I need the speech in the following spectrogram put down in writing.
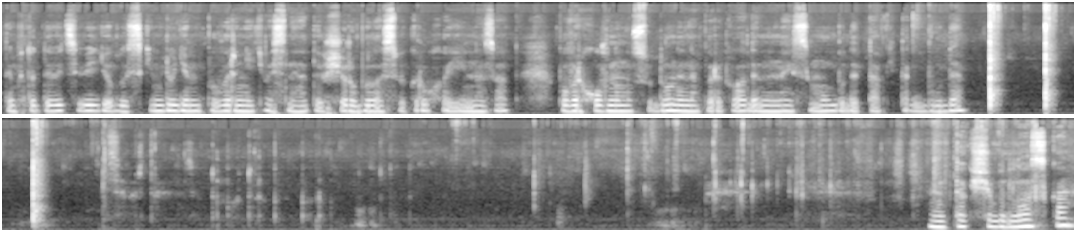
Тим, хто дивиться відео, близьким людям, поверніть весь негатив, що робила свекруха їй назад. По Верховному суду не на переклади, на неї саму буде так і так буде. Так що, будь ласка.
